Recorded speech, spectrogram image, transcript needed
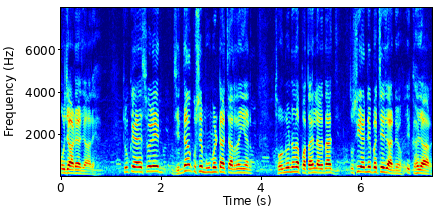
ਉਜਾੜਿਆ ਜਾ ਰਿਹਾ ਹੈ। ਕਿਉਂਕਿ ਇਸ ਵੇਲੇ ਜਿੰਨਾ ਕੁਛ ਮੂਵਮੈਂਟਾਂ ਚੱਲ ਰਹੀਆਂ ਨੇ, ਤੁਹਾਨੂੰ ਇਹਨਾਂ ਦਾ ਪਤਾ ਨਹੀਂ ਲੱਗਦਾ, ਤੁਸੀਂ ਇੰਨੇ ਬੱਚੇ ਜਾਣਦੇ ਹੋ 1000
